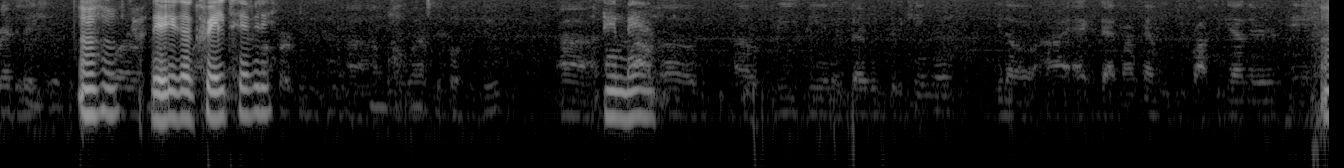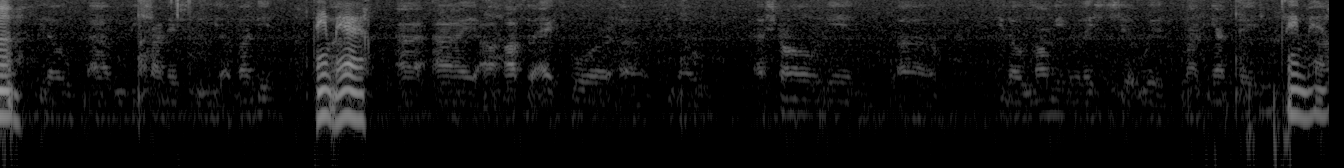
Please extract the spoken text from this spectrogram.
revelation Mm-hmm. There you go. Creativity. Amen. on what I'm supposed to do. Uh, Amen. of, of me being a servant to the kingdom, you know, I ask that my family be brought together and, Mm. you know, uh, we be financially abundant. Amen. I, I uh, also ask for, uh, you know, Amen.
